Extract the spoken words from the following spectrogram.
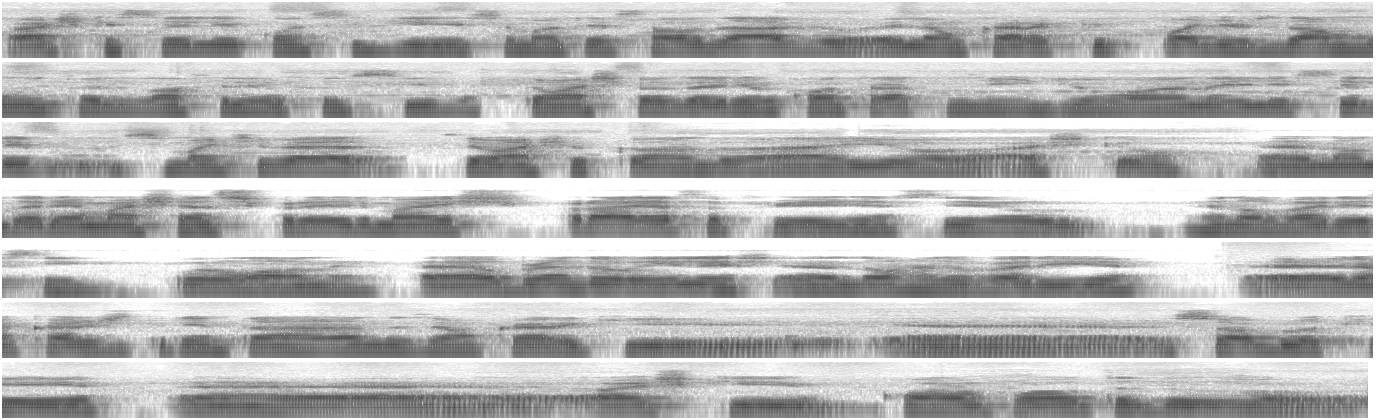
Eu acho que se ele conseguir se manter saudável, ele é um cara que pode ajudar muito a nossa linha ofensiva. Então acho que eu daria um contratozinho de um ano ele. Se ele se mantiver se machucando, aí eu acho que eu é, não daria mais chances para ele, mas para essa free agency eu renovaria sim por um ano. Né? É, o Brandon Williams é, não renovaria. É, ele é um cara de 30 anos, é um cara que é, só bloqueia. É, eu acho que com a volta do,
